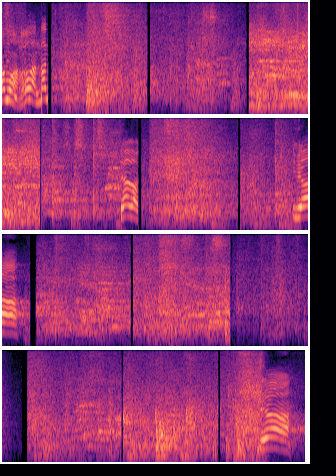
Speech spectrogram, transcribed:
잠깐만 잠깐만 안 단. 야, 막. 야. 야.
